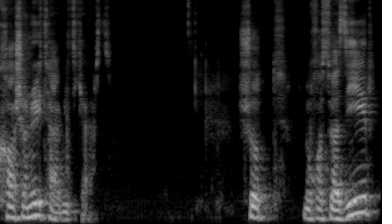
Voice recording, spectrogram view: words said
کاشانی تبعید کرد. شد نخست وزیر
